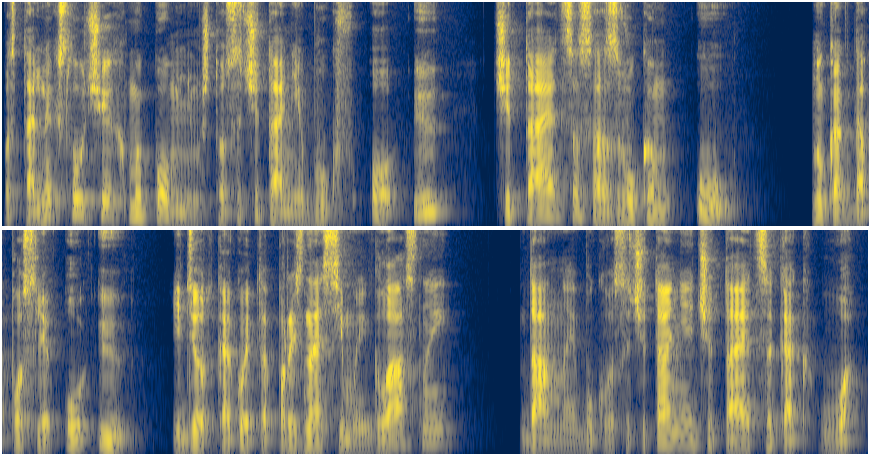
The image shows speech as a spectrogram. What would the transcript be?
В остальных случаях мы помним, что сочетание букв ОЮ читается со звуком У. Но когда после ОЮ идет какой-то произносимый гласный, данное буквосочетание читается как В.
